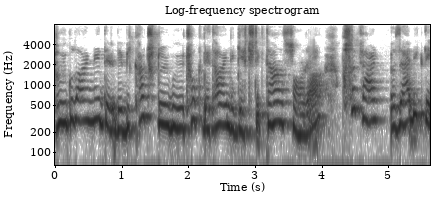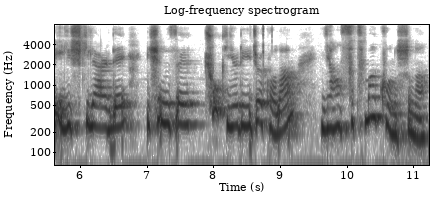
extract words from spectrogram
duygular nedir ve birkaç duyguyu çok detaylı geçtikten sonra bu sefer özellikle ilişkilerde işimize çok yarayacak olan yansıtma konusuna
